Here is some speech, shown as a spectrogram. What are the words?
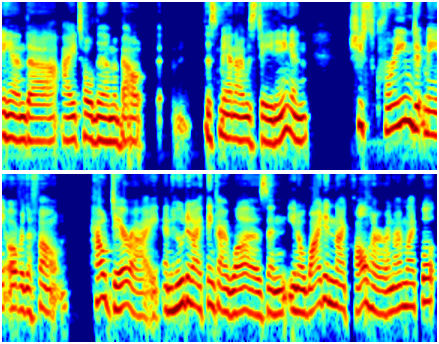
and uh, I told them about this man I was dating and she screamed at me over the phone. How dare I? And who did I think I was? And, you know, why didn't I call her? And I'm like, well,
